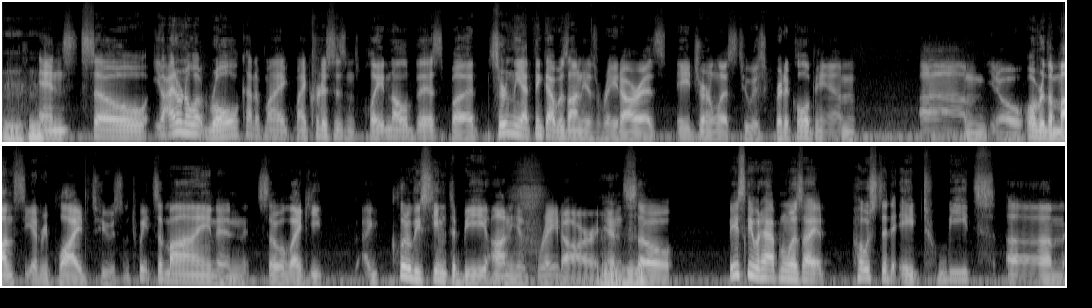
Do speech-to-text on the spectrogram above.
Mm-hmm. And so, you know, I don't know what role kind of my my criticisms played in all of this, but certainly I think I was on his radar as a journalist who is critical of him. Um, you know, over the months he had replied to some tweets of mine, and so like he, I clearly seemed to be on his radar. Mm-hmm. And so, basically, what happened was I had posted a tweet. Um,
